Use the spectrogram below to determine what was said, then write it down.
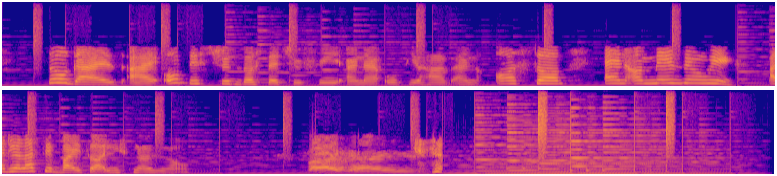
So, guys, I hope this truth does set you free, and I hope you have an awesome and amazing week. Adeola, say bye to our listeners now. Bye guys.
